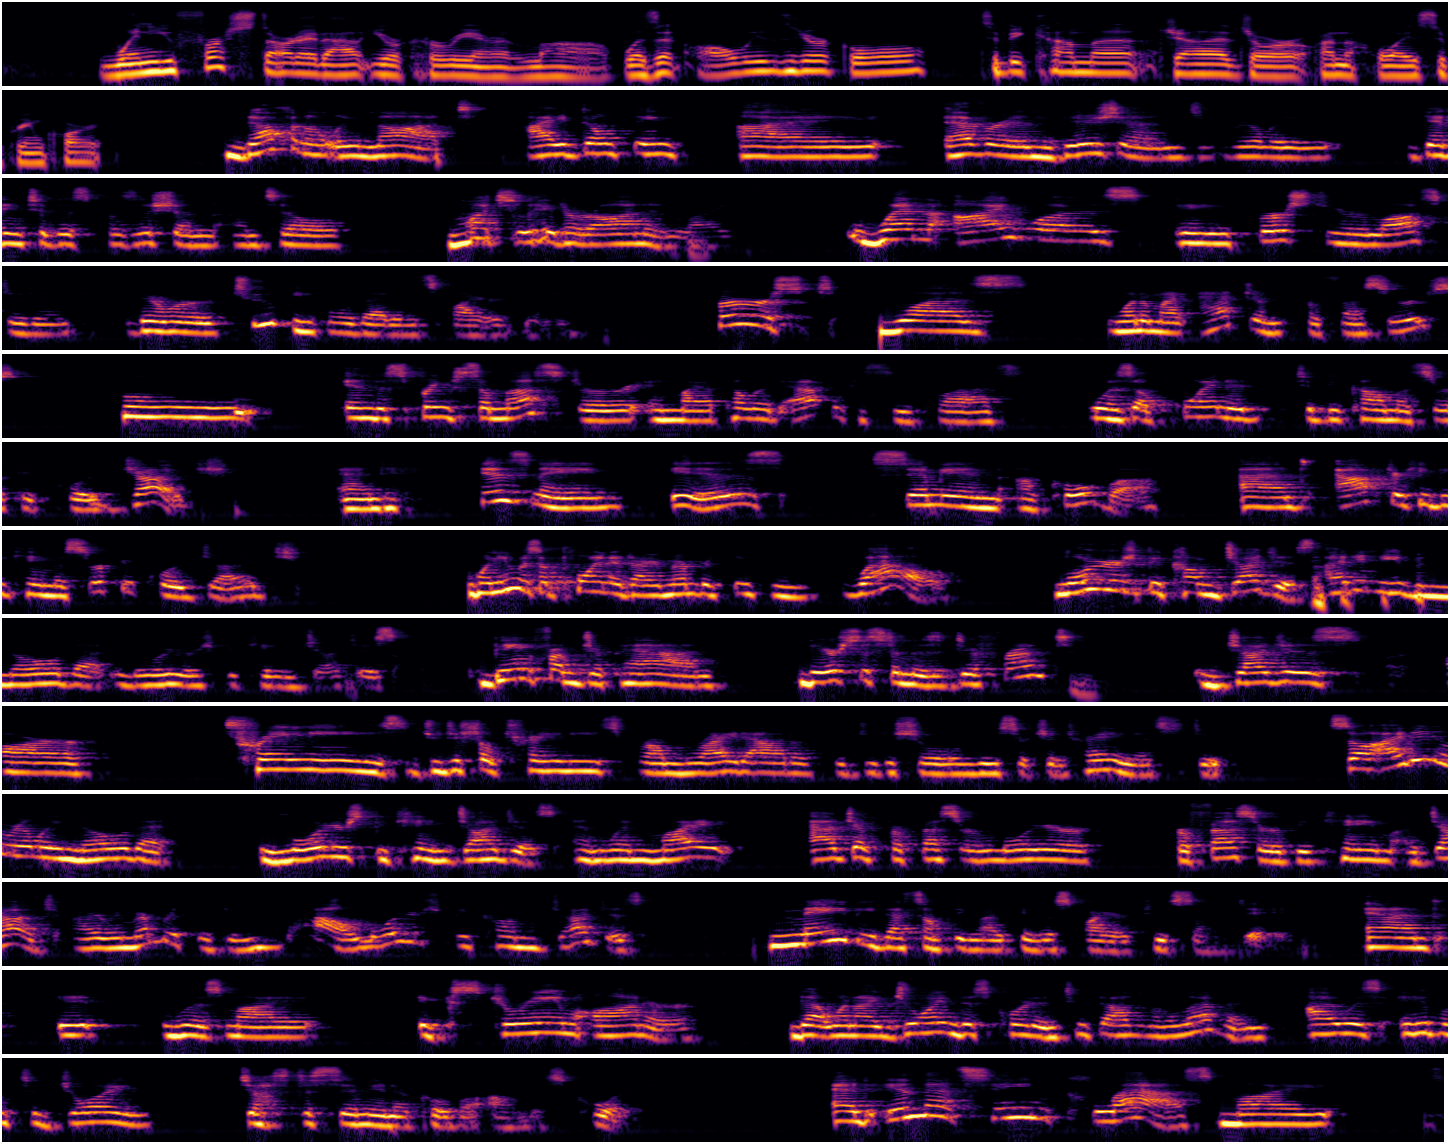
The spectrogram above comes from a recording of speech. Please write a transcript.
When you first started out your career in law, was it always your goal to become a judge or on the Hawaii Supreme Court? Definitely not. I don't think I ever envisioned really getting to this position until much later on in life. When I was a first year law student, there were two people that inspired me. First was one of my adjunct professors who, in the spring semester in my appellate advocacy class, was appointed to become a circuit court judge. And his name is Simeon Acoba. And after he became a circuit court judge, when he was appointed, I remember thinking, wow, lawyers become judges. I didn't even know that lawyers became judges. being from Japan, their system is different. Judges are trainees, judicial trainees from right out of the Judicial Research and Training Institute. So I didn't really know that lawyers became judges. And when my adjunct professor, lawyer professor became a judge, I remember thinking, wow, lawyers become judges. Maybe that's something I can aspire to someday. And it was my extreme honor that when I joined this court in 2011, I was able to join Justice Simeon Acoba on this court. And in that same class, my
